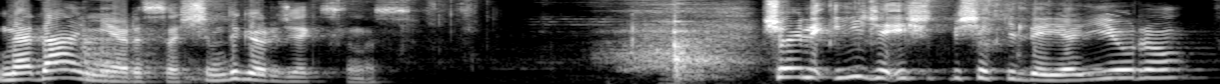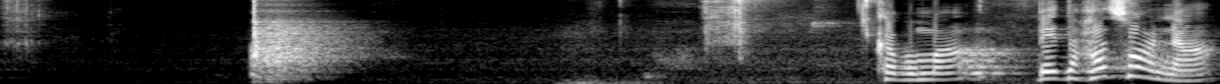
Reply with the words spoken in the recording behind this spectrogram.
Neden yarısı? Şimdi göreceksiniz. Şöyle iyice eşit bir şekilde yayıyorum. kabıma ve daha sonra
